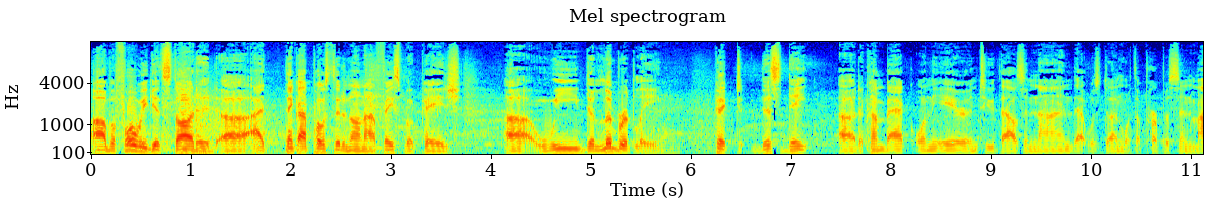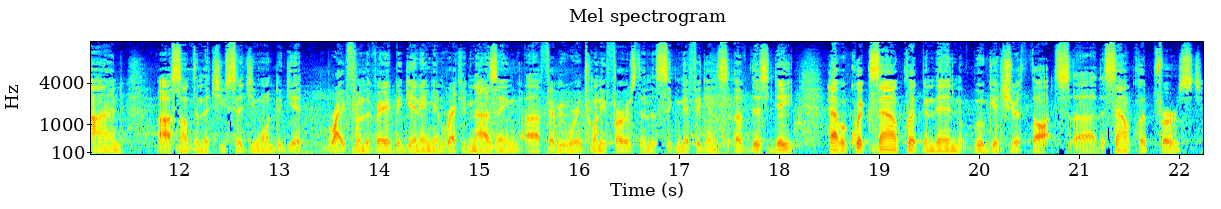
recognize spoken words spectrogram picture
Uh, before we get started, uh, I think I posted it on our Facebook page. Uh, we deliberately picked this date uh, to come back on the air in 2009. That was done with a purpose in mind, uh, something that you said you wanted to get right from the very beginning and recognizing uh, February 21st and the significance of this date. Have a quick sound clip and then we'll get your thoughts. Uh, the sound clip first.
